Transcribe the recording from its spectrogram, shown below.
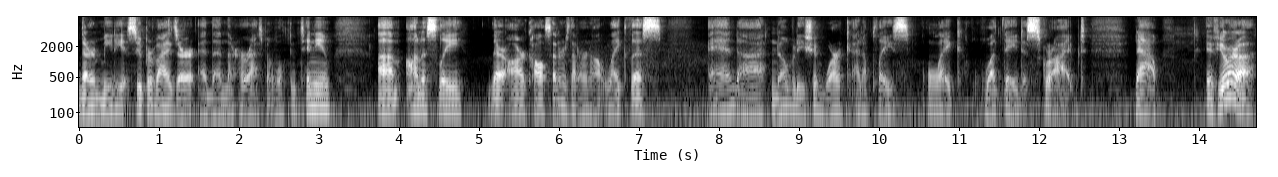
their immediate supervisor and then the harassment will continue. Um, honestly, there are call centers that are not like this, and uh, nobody should work at a place like what they described. Now, if you're a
